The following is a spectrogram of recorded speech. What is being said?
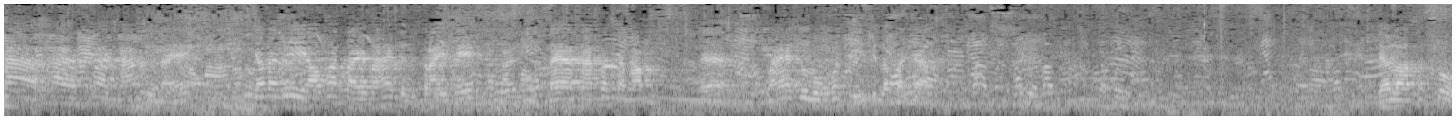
ผ้าผ้าผ้าช้างอยู่ไหน เจ้าหน้าที่เอาผ้าไตรมาให้หนึ่งไตรเซในอาคารพระธรรมมาให้ตุลุงพระศรีศิลปัญญา เดี๋ยวรอสักครู่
